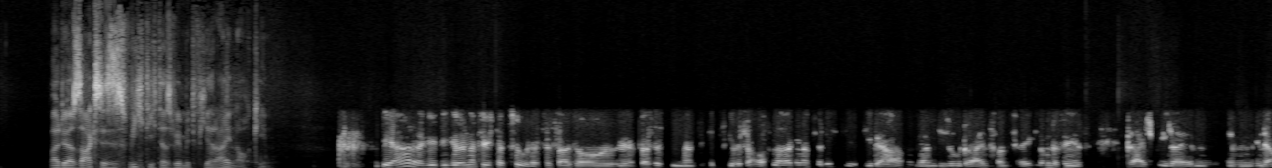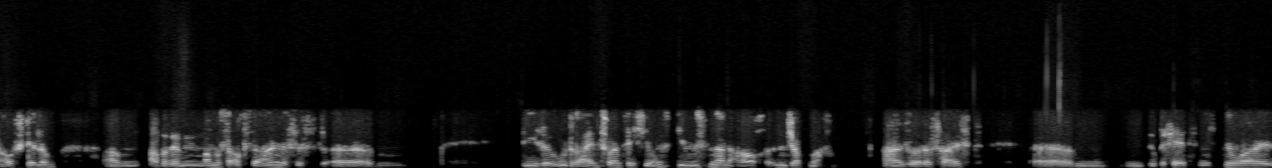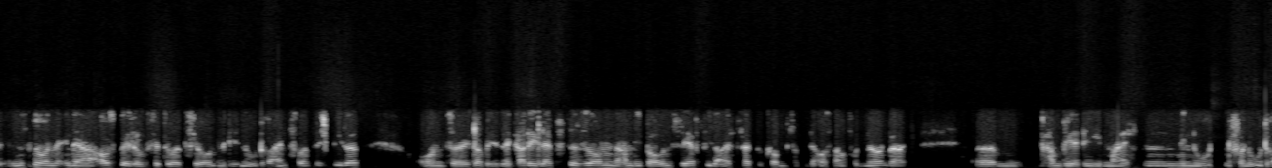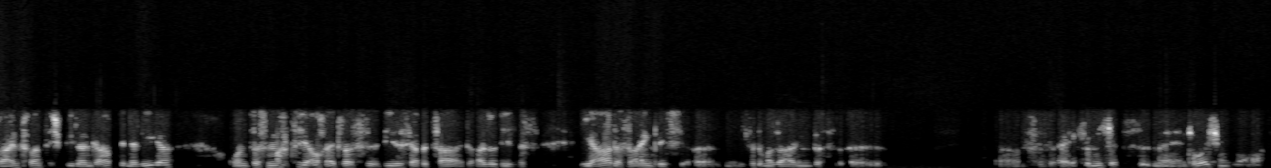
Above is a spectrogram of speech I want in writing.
Weil du ja sagst, es ist wichtig, dass wir mit vier Reihen auch gehen. Ja, die gehören natürlich dazu. Das ist also, das ist, da gibt es gewisse Auflagen natürlich, die, die, wir haben. Wir haben diese U23-Regelung, das sind jetzt drei Spieler in, in, in der Aufstellung. Ähm, aber wenn, man muss auch sagen, das ist ähm, diese U23-Jungs, die müssen dann auch einen Job machen. Also das heißt, ähm, du bist jetzt nicht nur nicht nur in der Ausbildungssituation mit diesen U23-Spielern, und äh, ich glaube, gerade die letzte Saison haben die bei uns sehr viel Eiszeit bekommen, mit Ausnahme von Nürnberg. Ähm, haben wir die meisten Minuten von U23-Spielern gehabt in der Liga. Und das macht sich auch etwas dieses Jahr bezahlt. Also dieses Jahr, das eigentlich, äh, ich würde mal sagen, das äh, äh für mich jetzt eine Enttäuschung war,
